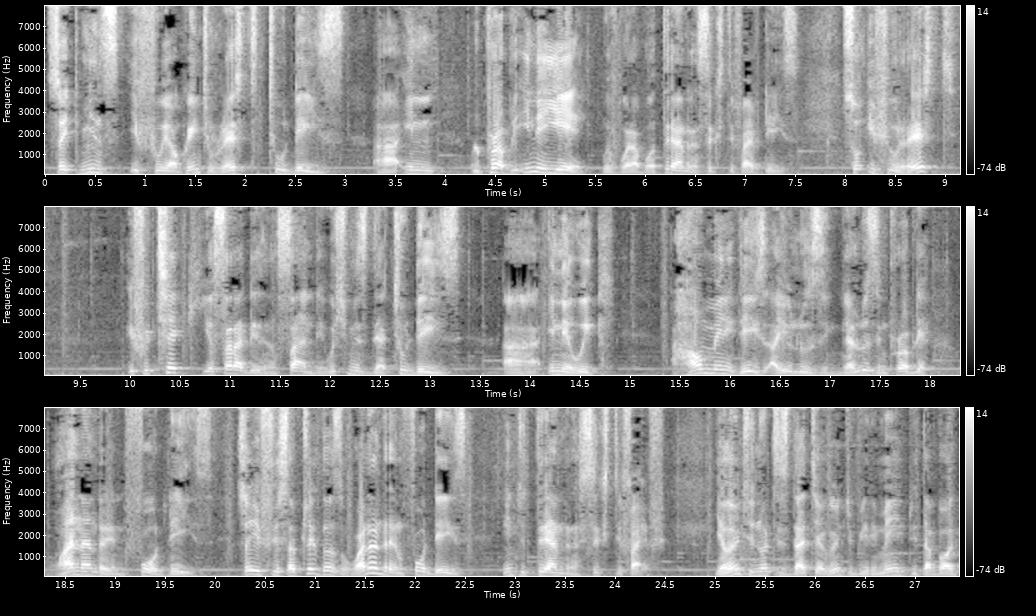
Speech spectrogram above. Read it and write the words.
So it means if we are going to rest two days uh, in probably in a year we've got about 365 days. So if you rest, if you take your Saturdays and Sunday, which means there are two days uh, in a week, how many days are you losing? You're losing probably 104 days. So if you subtract those 104 days into 365, you're going to notice that you're going to be remained with about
